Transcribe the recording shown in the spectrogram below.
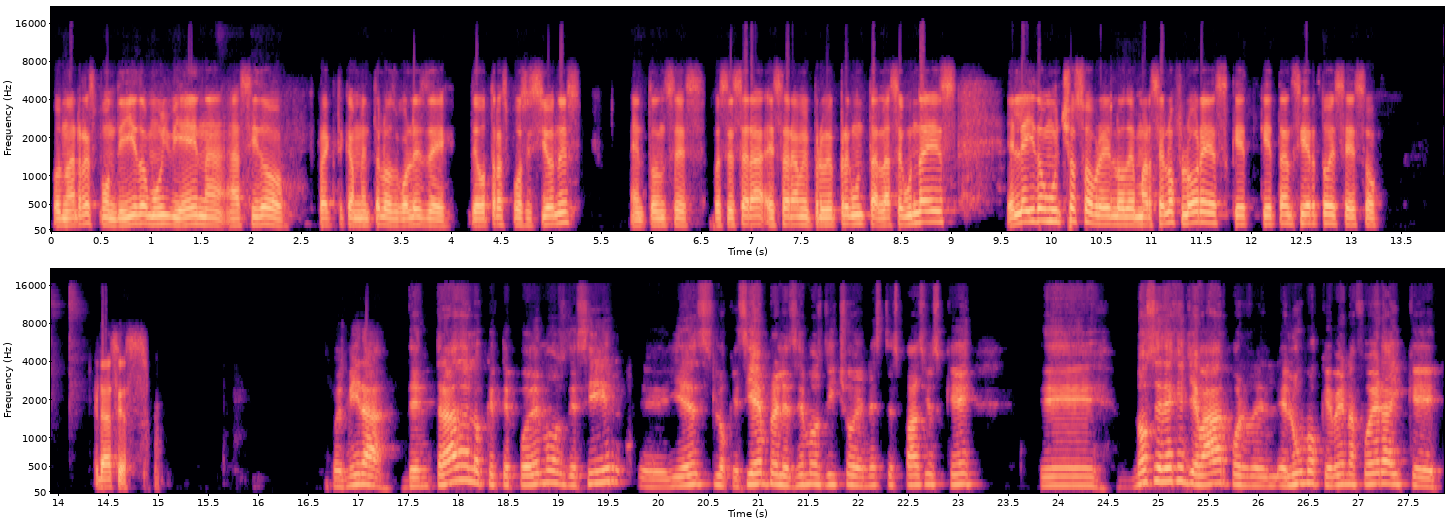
pues no han respondido muy bien, ha, ha sido prácticamente los goles de, de otras posiciones. Entonces, pues esa era, esa era mi primera pregunta. La segunda es, he leído mucho sobre lo de Marcelo Flores, ¿qué, qué tan cierto es eso? Gracias. Pues mira, de entrada lo que te podemos decir, eh, y es lo que siempre les hemos dicho en este espacio, es que eh, no se dejen llevar por el, humo que ven afuera y que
